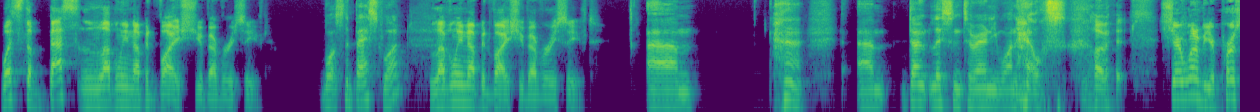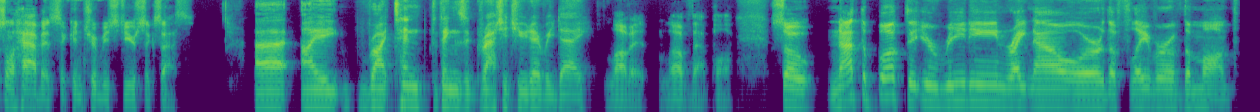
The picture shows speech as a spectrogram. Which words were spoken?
What's the best leveling up advice you've ever received? What's the best one? Leveling up advice you've ever received. Um, um, don't listen to anyone else. Love it. Share one of your personal habits that contributes to your success. Uh, I write 10 things of gratitude every day. Love it. Love that, Paul. So, not the book that you're reading right now or the flavor of the month.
